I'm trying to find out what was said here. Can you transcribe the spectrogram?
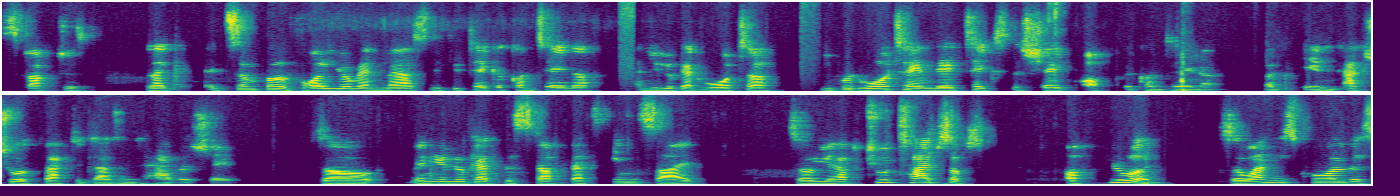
structures like it's simple volume and mass. If you take a container and you look at water, you put water in there, it takes the shape of the container. But in actual fact, it doesn't have a shape. So when you look at the stuff that's inside, so you have two types of, of fluid. So one is called the,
